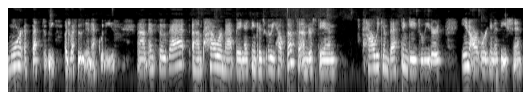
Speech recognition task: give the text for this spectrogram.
more effectively addresses inequities. Um, and so that um, power mapping, I think, has really helped us to understand how we can best engage leaders in our organization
